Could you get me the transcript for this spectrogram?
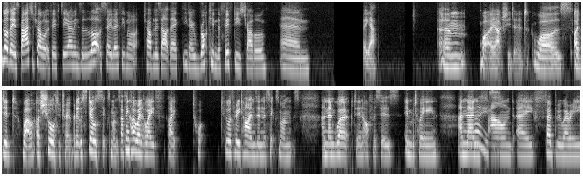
not that it's bad to travel at 50. I mean, there's a lot of solo female travelers out there, you know, rocking the 50s travel. Um, but yeah, Um, what I actually did was I did well a shorter trip, but it was still six months. I think I went away th- like tw- two or three times in the six months, and then worked in offices in between, and then Nice. found a February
